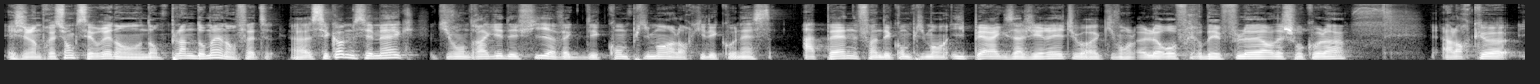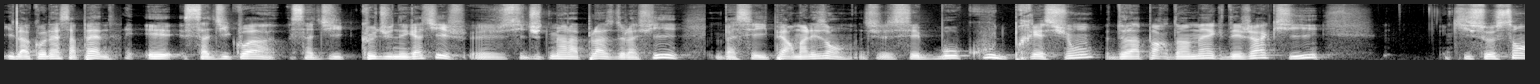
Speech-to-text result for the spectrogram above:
Et j'ai l'impression que c'est vrai dans, dans, plein de domaines en fait. Euh, c'est comme ces mecs qui vont draguer des filles avec des compliments alors qu'ils les connaissent à peine, enfin des compliments hyper exagérés, tu vois, qui vont leur offrir des fleurs, des chocolats alors qu'ils la connaissent à peine. Et ça dit quoi? Ça dit que du négatif. Si tu te mets à la place de la fille, bah c'est hyper malaisant. C'est beaucoup de pression de la part d'un mec déjà qui qui se sent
